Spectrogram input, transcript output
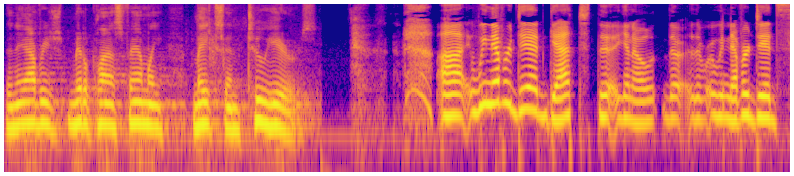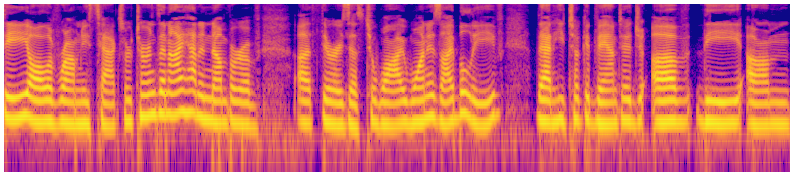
than the average middle class family makes in two years. Uh, we never did get the, you know, the, the, we never did see all of Romney's tax returns, and I had a number of uh, theories as to why. One is I believe that he took advantage of the um,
